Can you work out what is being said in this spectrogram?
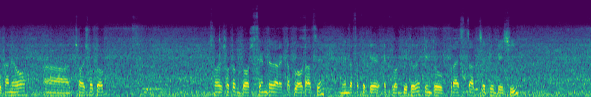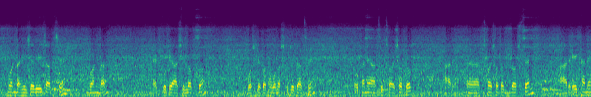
ওখানেও ছয় শতক ছয় শতক দশ সেন্টের আর একটা প্লট আছে মেন রাস্তা থেকে এক প্লট ভিতরে, কিন্তু প্রাইস চাচ্ছে একটু বেশি। গন্ডা হিসেবেই চাচ্ছে, গন্ডা, এক কোটি আশি লক্ষ। বসলে কথা বলার সুযোগ আছে। ওখানে আছে ছয় শতক আর ছয় শতক দশ সেন্ট। আর এখানে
